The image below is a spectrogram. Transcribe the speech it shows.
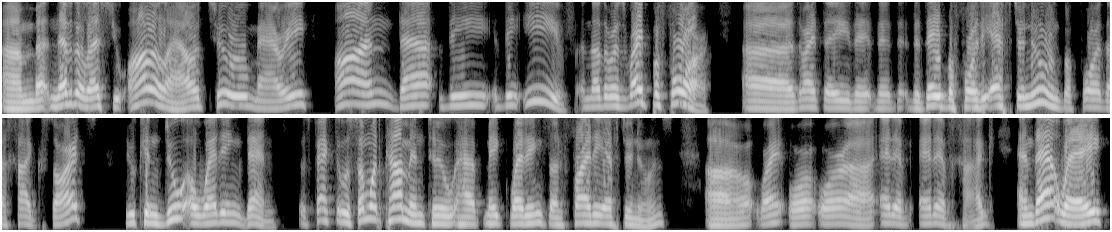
um, but nevertheless, you are allowed to marry on that the the eve. In other words, right before, uh, right the, the the the day before the afternoon before the chag starts, you can do a wedding then. In fact, it was somewhat common to have make weddings on Friday afternoons, uh, right, or or uh, erev erev chag, and that way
